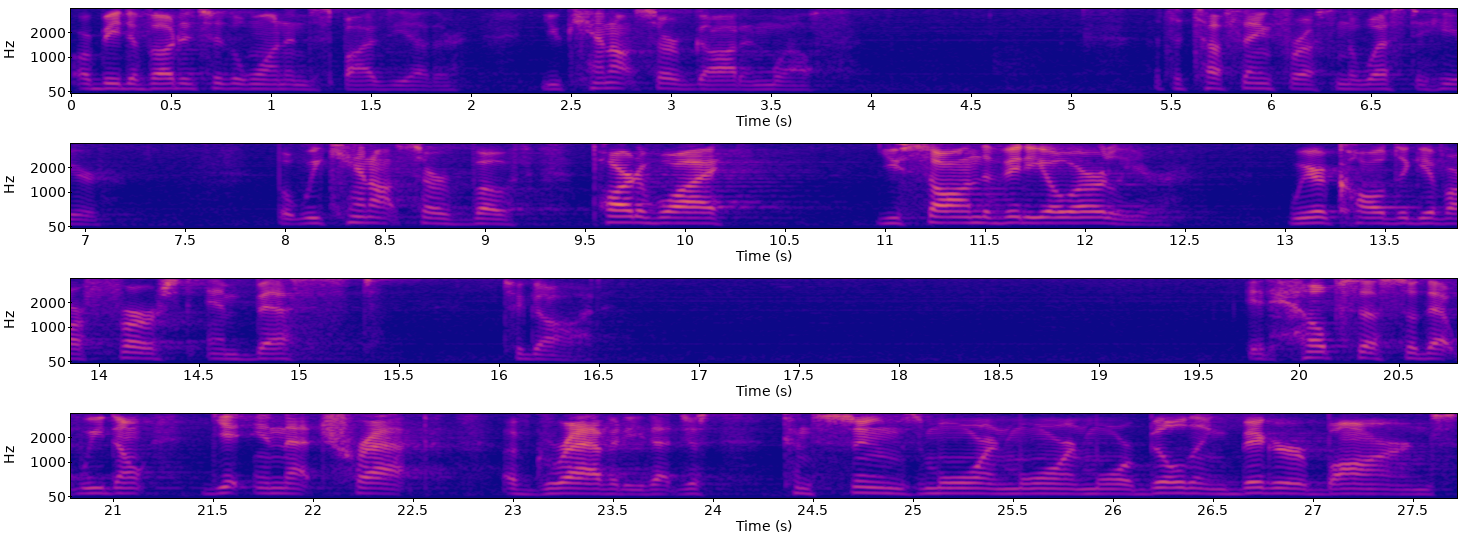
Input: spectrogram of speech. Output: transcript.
or be devoted to the one and despise the other. You cannot serve God and wealth. That's a tough thing for us in the West to hear. But we cannot serve both. Part of why you saw in the video earlier, we are called to give our first and best to God. It helps us so that we don't get in that trap of gravity that just consumes more and more and more, building bigger barns,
